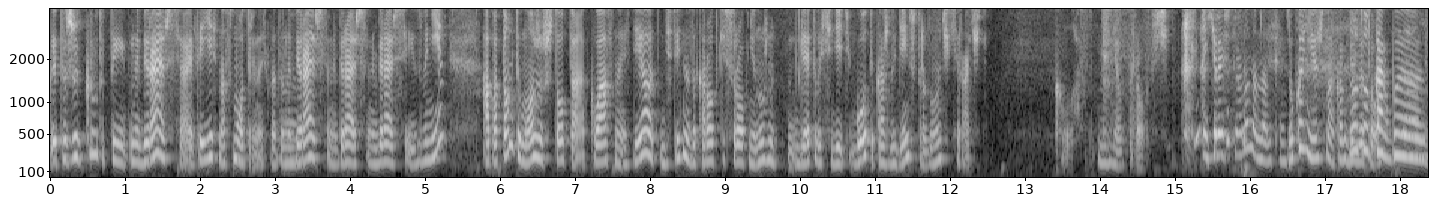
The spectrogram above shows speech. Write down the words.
это же круто, ты набираешься, это и есть насмотренность, когда ты набираешься, набираешься, набираешься извне, а потом ты можешь что-то классное сделать действительно за короткий срок. Не нужно для этого сидеть год и каждый день с утра до ночи херачить. Класс, меня вообще. И херачить все равно нам надо, конечно. Ну, конечно, а как без ну, этого? тут как бы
